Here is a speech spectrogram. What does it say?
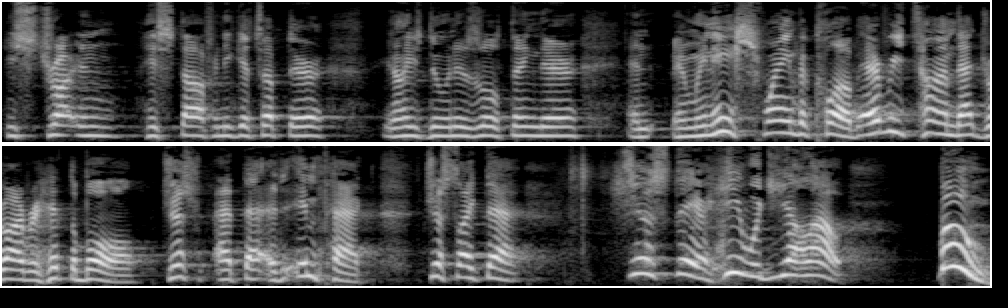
he's strutting his stuff and he gets up there. You know, he's doing his little thing there. And, and when he swung the club, every time that driver hit the ball, just at that impact, just like that, just there, he would yell out, boom,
